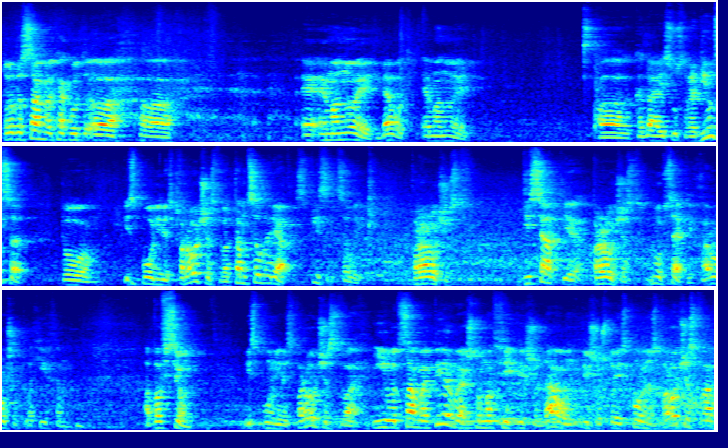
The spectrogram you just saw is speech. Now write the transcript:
То же самое, как вот э, э, Эммануэль, да, вот Эммануэль. Э, когда Иисус родился, то исполнились пророчества, там целый ряд, список целый пророчеств. Десятки пророчеств, ну всяких, хороших, плохих там, обо всем исполнились пророчества. И вот самое первое, что Матфей пишет, да, он пишет, что исполнилось пророчество,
